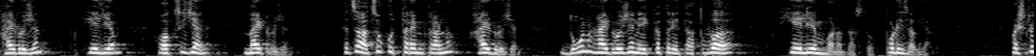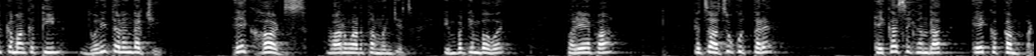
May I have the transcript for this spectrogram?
Hydrogen helium oxygen nitrogen. याचं अचूक उत्तर आहे मित्रांनो हायड्रोजन. दोन हायड्रोजन एकत्र येतात व हेलियम बनत असतो. पुढे जाऊया. प्रश्न क्रमांक तीन ध्वनी तरंगाची एक हर्ट्स वारंवारता म्हणजेच टिंबटिंब होय पर्याय पहा. याचं अचूक उत्तर आहे एका सेकंदात एक कंपन.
